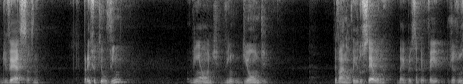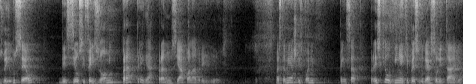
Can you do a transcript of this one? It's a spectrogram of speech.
diversas. Né? Para isso que eu vim, vim aonde? Vim de onde? Você fala, não, veio do céu, né? Dá a impressão que veio, Jesus veio do céu, desceu, se fez homem para pregar, para anunciar a palavra de Deus. Mas também acho que você pode pensar, para isso que eu vim aqui para esse lugar solitário,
